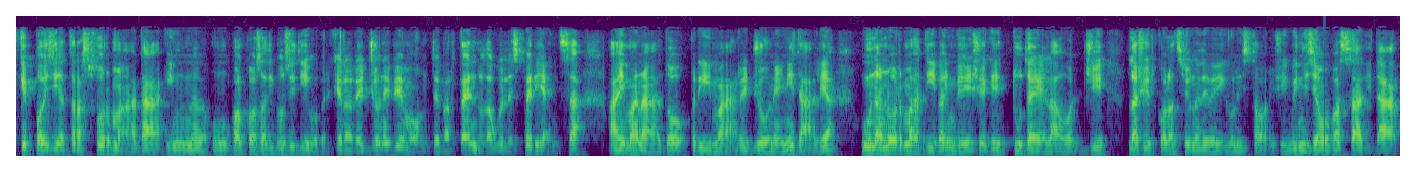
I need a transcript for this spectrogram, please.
che poi si è trasformata in un qualcosa di positivo, perché la Regione Piemonte, partendo da quell'esperienza, ha emanato, prima regione in Italia, una normativa invece che tutela oggi la circolazione dei veicoli storici. Quindi siamo passati da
